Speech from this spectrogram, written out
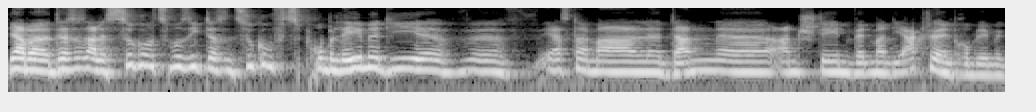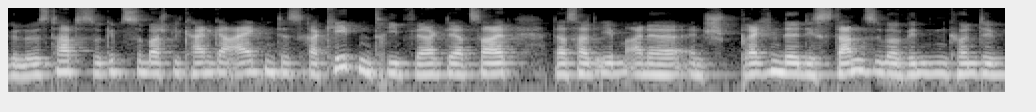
Ja, aber das ist alles Zukunftsmusik, das sind Zukunftsprobleme, die äh, erst einmal dann äh, anstehen, wenn man die aktuellen Probleme gelöst hat. So gibt es zum Beispiel kein geeignetes Raketentriebwerk derzeit, das halt eben eine entsprechende Distanz überwinden könnte,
